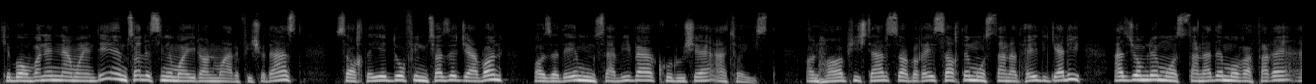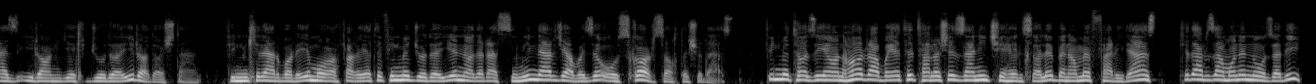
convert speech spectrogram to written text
که به عنوان نماینده امسال سینما ایران معرفی شده است ساخته دو فیلمساز جوان آزاده موسوی و کروش عطایی است. آنها پیشتر سابقه ساخت مستندهای دیگری از جمله مستند موفق از ایران یک جدایی را داشتند. فیلمی که درباره موفقیت فیلم جدایی نادر از سیمین در جوایز اسکار ساخته شده است. فیلم تازه آنها روایت تلاش زنی چهل ساله به نام فریده است که در زمان نوزادی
